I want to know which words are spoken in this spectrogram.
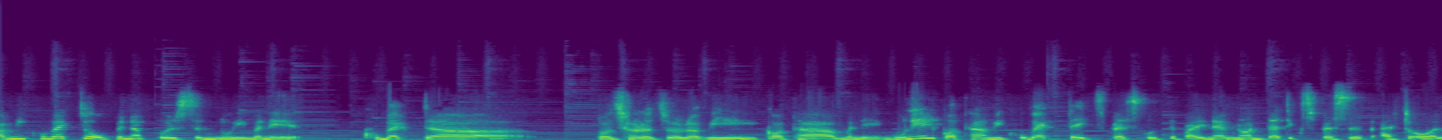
আমি খুব একটা ওপেন আপ পার্সন নই। মানে খুব একটা সচরাচর আমি কথা মানে মনের কথা আমি খুব একটা এক্সপ্রেস করতে পারি না। I am not that expressive at all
